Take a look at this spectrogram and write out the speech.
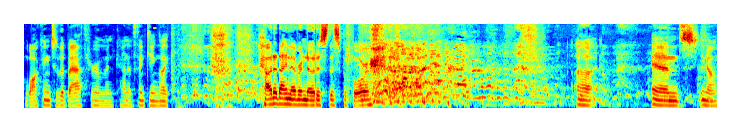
walking to the bathroom and kind of thinking like how did I never notice this before? uh, and you know,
